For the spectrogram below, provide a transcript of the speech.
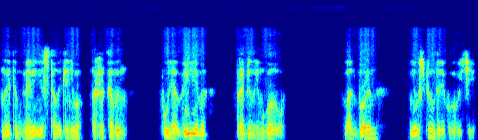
но это мгновение стало для него роковым. Пуля Уильяма пробила ему голову. Ван Борен не успел далеко уйти.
